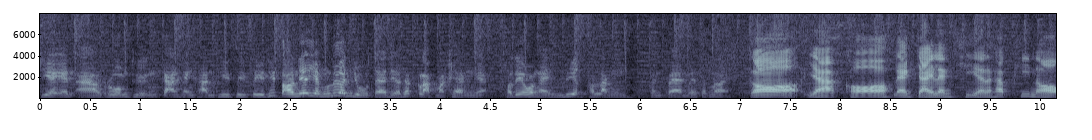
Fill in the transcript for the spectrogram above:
เชียร์ NR รวมถึงการแข่งขัน TCC ที่ตอนนี้ยังเลื่อนอยู่แต่เดี๋ยวถ้ากลับมาแข่งเนี่ยเขาเรียกว่าไงเรียกพลังแฟนๆไว้สักหน่อย ก็อยากขอแรงใจแรงเชียร์นะครับ พี่น้อง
